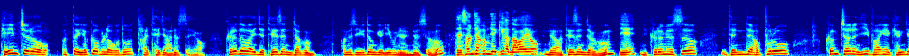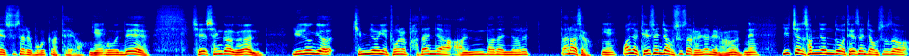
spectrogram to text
배임죄로 어떻게 엮어보려고도 잘 되지 않았어요. 그러다가 이제 대선 자금 하면서 유동규 입을 열면서 대선 자금 얘기가 나와요. 네, 대선 자금 예. 그러면서 됐는데 앞으로 검찰은 이 방에 굉장히 수사를 모을 것 같아요. 예. 모은데 제 생각은 유동규 김용희 돈을 받았냐 안 받았냐를 떠나서 예. 만약 대선 자금 수사를 하려면은 네. 2003년도 대선 자금 수사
